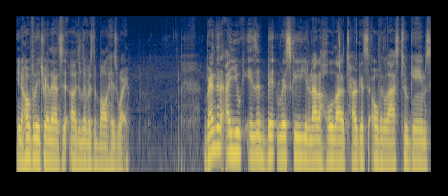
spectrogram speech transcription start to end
You know, hopefully Trey Lance uh, delivers the ball his way. Brandon Aiyuk is a bit risky. You know, not a whole lot of targets over the last two games.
